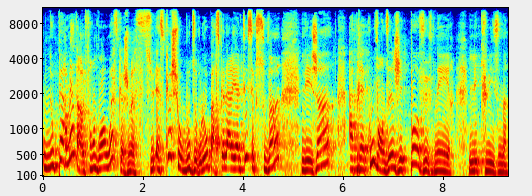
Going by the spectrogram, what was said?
nous permet dans le fond de voir où est-ce que je me situe. Est-ce que je suis au bout du rouleau? Parce que la réalité, c'est que souvent, les gens, après coup, vont dire, j'ai pas vu venir l'épuisement.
